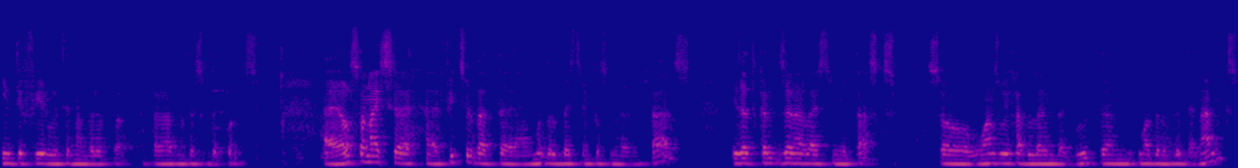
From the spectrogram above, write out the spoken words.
interfere with a number of parameters of the policy. Uh, also, a nice feature that model-based reinforcement learning has is that it can generalize to new tasks. So once we have learned a good model of the dynamics,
